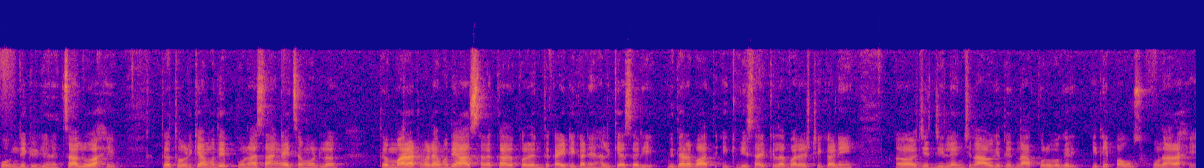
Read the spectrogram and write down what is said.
फोन देखील घेणं चालू आहे. तर थोडक्यामध्ये पुन्हा सांगायचं म्हटलं तर मराठवाड्यामध्ये आज सकाळपर्यंत काही ठिकाणी हलक्या सरी विदर्भात एकवीस तारखेला बऱ्याच ठिकाणी जे जिल्ह्यांची नावं घेतात नागपूर वगैरे इथे पाऊस होणार आहे.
